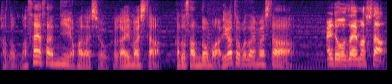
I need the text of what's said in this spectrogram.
門正也さんにお話を伺いました。門さんどうもありがとうございました。ありがとうございました。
